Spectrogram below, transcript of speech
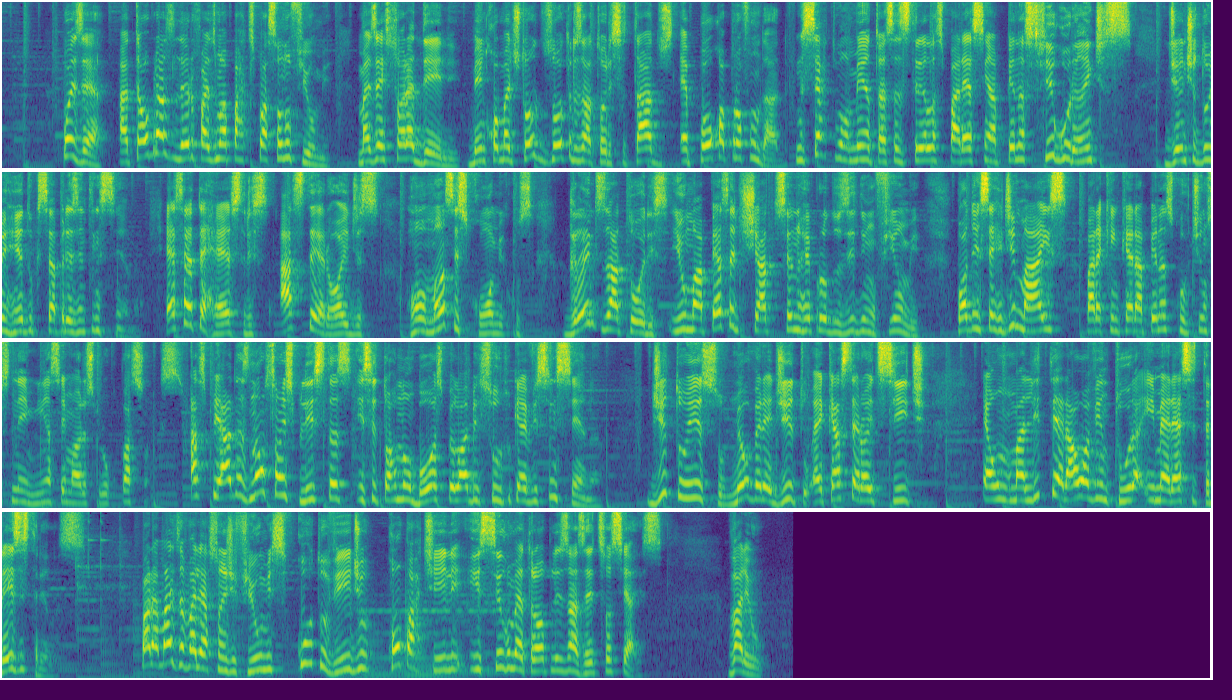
Pois é, até o brasileiro faz uma participação no filme, mas a história dele, bem como a de todos os outros atores citados, é pouco aprofundada. Em certo momento, essas estrelas parecem apenas figurantes diante do enredo que se apresenta em cena. Extraterrestres, asteroides, romances cômicos, grandes atores e uma peça de teatro sendo reproduzida em um filme podem ser demais para quem quer apenas curtir um cineminha sem maiores preocupações. As piadas não são explícitas e se tornam boas pelo absurdo que é visto em cena. Dito isso, meu veredito é que Asteroid City é uma literal aventura e merece 3 estrelas. Para mais avaliações de filmes, curta o vídeo, compartilhe e siga o Metrópolis nas redes sociais. Valeu!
